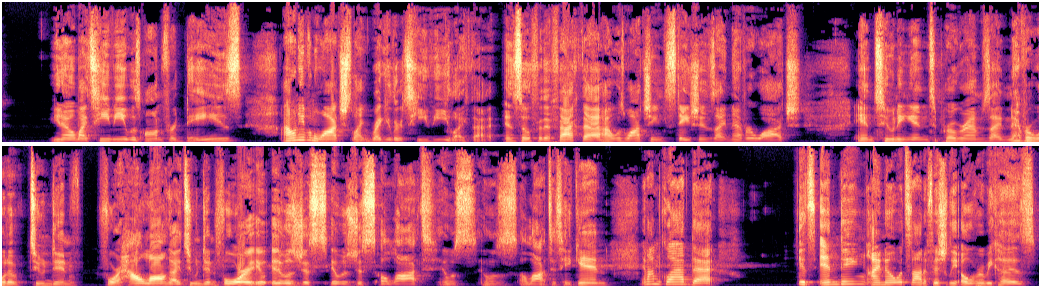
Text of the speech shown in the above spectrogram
You know, my TV was on for days. I don't even watch like regular TV like that. And so for the fact that I was watching stations I never watch and tuning into programs I never would have tuned in for how long I tuned in for. It, it was just, it was just a lot. It was, it was a lot to take in. And I'm glad that it's ending. I know it's not officially over because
